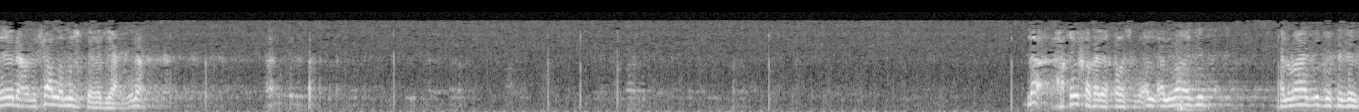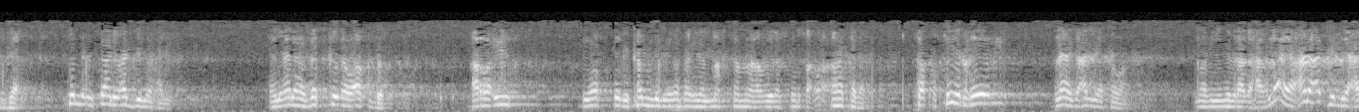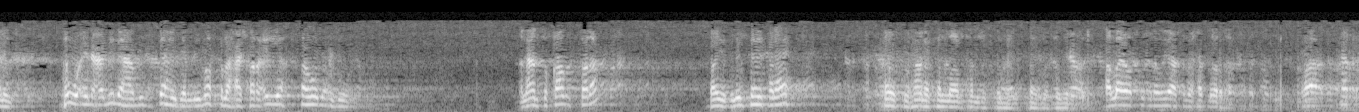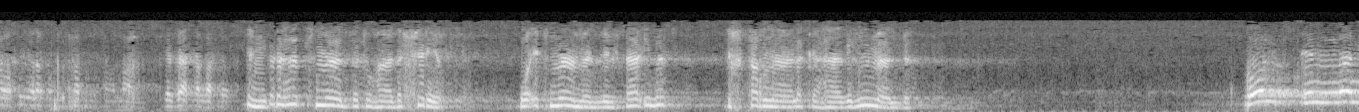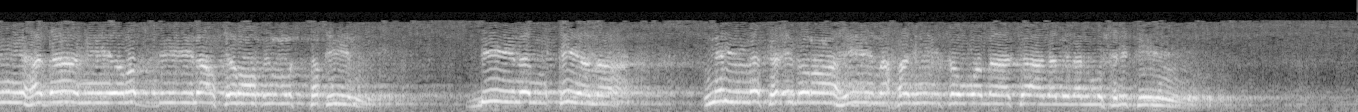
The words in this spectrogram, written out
اي نعم إن شاء الله مجتهد يعني نعم. لا حقيقة يا اخوان الواجب الواجب يتجزأ. كل إنسان يؤدي ما عليه يعني أنا أذكر أو اقبض الرئيس يوصل يكمل مثلا إلى المحكمة أو إلى الشرطة هكذا تقصير غيري لا يجعلني ثواب ما في مثل هذا لا يا أنا أدي اللي علي. هو إن عملها مجتهدا لمصلحة شرعية فهو مأجور. الآن تقام الصلاة؟ طيب ننتهي صلاة طيب سبحانك الله وبحمدك الله يوفقنا وياكم ويحب ويرضى وذكر وصية لكم بالفضل إن شاء الله. جزاك الله خير. انتهت مادة هذا الشريط وإتماما للفائدة اخترنا لك هذه المادة. قل إنني هداني ربي إلى صراط مستقيم. دينا قيما ملة إبراهيم حنيفا وما كان من المشركين.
